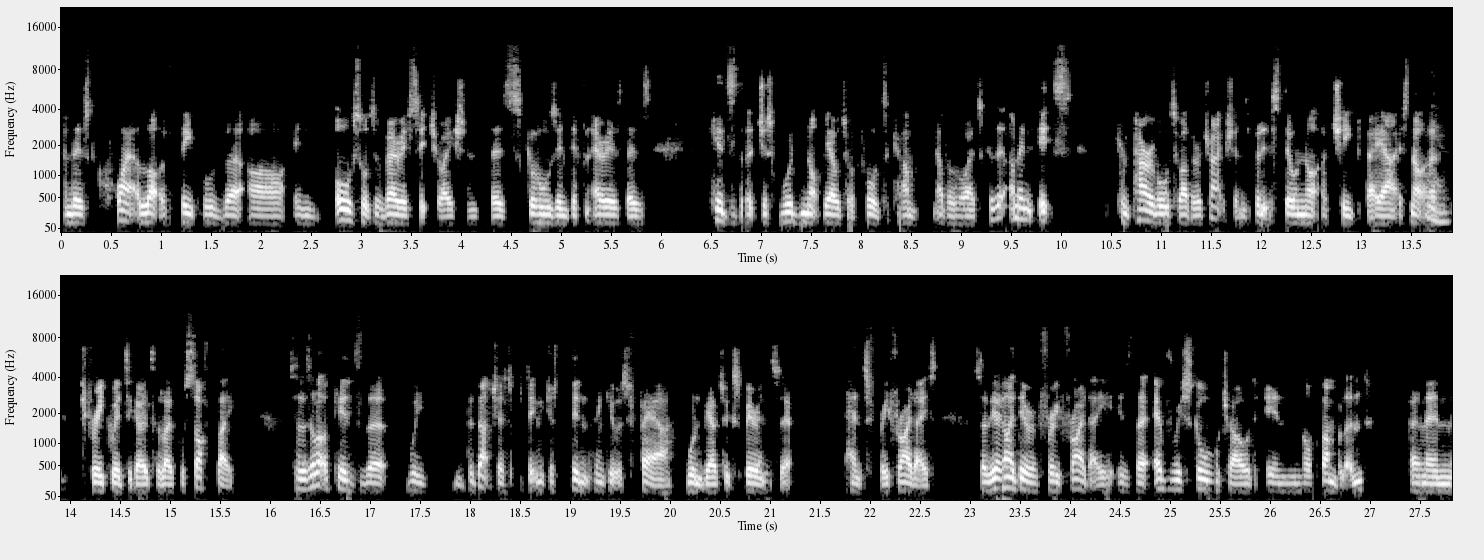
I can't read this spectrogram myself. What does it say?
And there's quite a lot of people that are in all sorts of various situations. There's schools in different areas. There's kids that just would not be able to afford to come otherwise. Because I mean, it's comparable to other attractions, but it's still not a cheap day out. It's not yeah. a three quid to go to the local soft play. So there's a lot of kids that we, the Duchess particularly, just didn't think it was fair, wouldn't be able to experience it. Hence, free Fridays. So the idea of Free Friday is that every school child in Northumberland, and then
